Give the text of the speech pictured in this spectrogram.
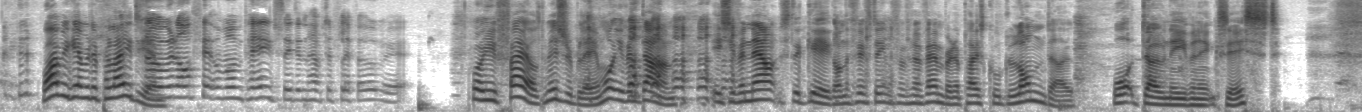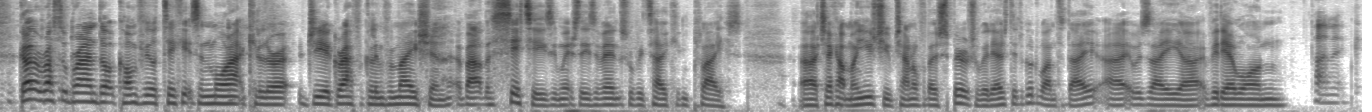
Why were you getting rid of palladium? So it would all fit on one page so you didn't have to flip over it. Well, you failed miserably, and what you've done is you've announced a gig on the 15th of November in a place called Londo. What don't even exist? Go to russellbrand.com for your tickets and more accurate geographical information about the cities in which these events will be taking place. Uh, check out my YouTube channel for those spiritual videos. Did a good one today. Uh, it was a uh, video on panic.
